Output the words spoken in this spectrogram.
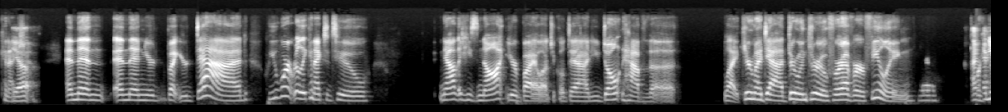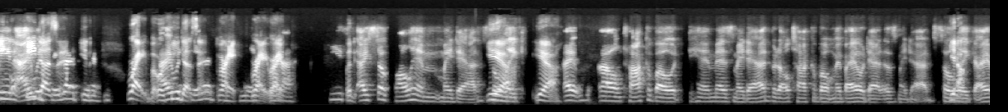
connection Yep. and then and then your but your dad who you weren't really connected to now that he's not your biological dad you don't have the like you're my dad through and through forever feeling I he- mean, I he would doesn't, that to you know. him. right but or I he doesn't right right right yeah, he's, But- I still call him my dad. So yeah like yeah I I'll talk about him as my dad, but I'll talk about my bio dad as my dad. So Yeah. like I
